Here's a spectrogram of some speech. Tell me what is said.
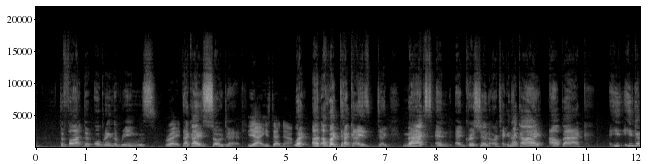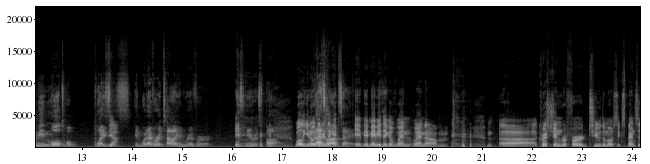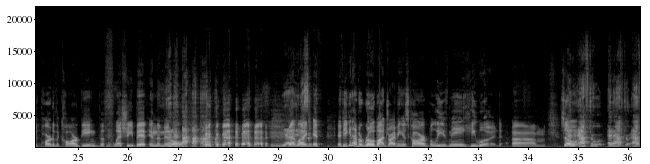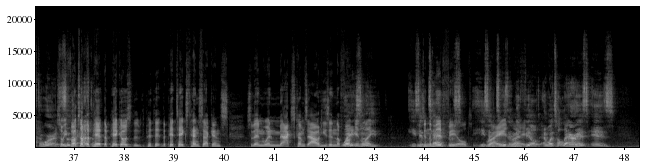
the fight, the opening the rings, Right. that guy is so dead. yeah, he's dead now. Like I- I'm like that guy is dead. Max and and Christian are taking that guy out back. He he's gonna be in multiple places Yeah. in whatever Italian river is nearest by. Well, you know, it's That's interesting. what I'm it, saying. It, it made me think of when when um, uh, Christian referred to the most expensive part of the car being the fleshy bit in the middle. Yeah, that like if if he could have a robot driving his car, believe me, he would. Um, so and after and after afterwards. so he then fucks up the pit. The pit goes. The pit, the pit takes ten seconds. So then when Max comes out, he's in the Wait, fucking so like. he, he's, he's in, in the 10th midfield, He's right, in, he's in right. the midfield, and what's hilarious is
